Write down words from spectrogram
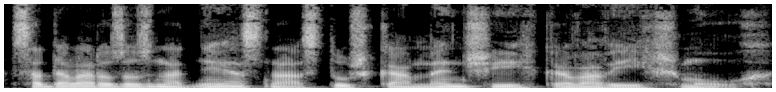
sa dala rozoznať nejasná stužka menších krvavých šmúch.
